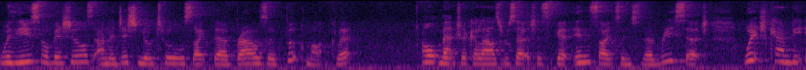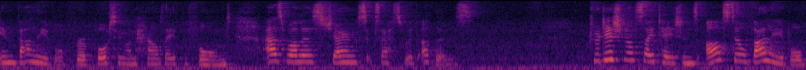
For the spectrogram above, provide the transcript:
With useful visuals and additional tools like their browser bookmarklet, Altmetric allows researchers to get insights into their research which can be invaluable for reporting on how they performed, as well as sharing success with others. Traditional citations are still valuable,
